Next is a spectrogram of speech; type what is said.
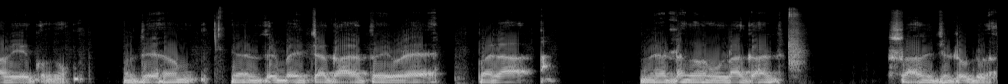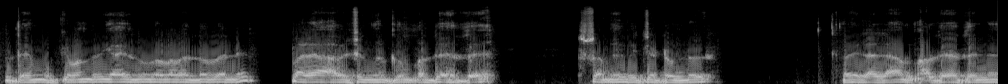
അറിയിക്കുന്നു. അദ്ദേഹം കേരളത്തിൽ ഭരിച്ച കാലത്ത് ഇവിടെ പല നേട്ടങ്ങളും ഉണ്ടാക്കാൻ സാധിച്ചിട്ടുണ്ട്. അദ്ദേഹം മുഖ്യമന്ത്രിയായിരുന്നു എന്നുള്ള ബന്ധം തന്നെ പല ആവശ്യങ്ങൾക്കും അദ്ദേഹത്തെ സമീപിച്ചിട്ടുണ്ട്. അതിലെല്ലാം അദ്ദേഹത്തിന്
